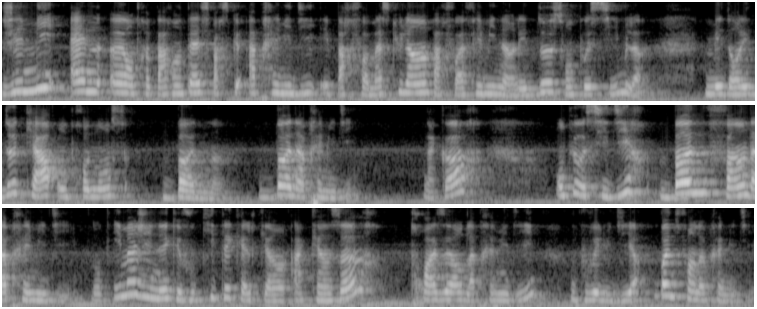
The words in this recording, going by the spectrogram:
J'ai mis NE entre parenthèses parce que après-midi est parfois masculin, parfois féminin. Les deux sont possibles, mais dans les deux cas, on prononce bonne. Bonne après-midi. D'accord? On peut aussi dire bonne fin d'après-midi. Donc imaginez que vous quittez quelqu'un à 15h, 3h de l'après-midi, vous pouvez lui dire bonne fin d'après-midi.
